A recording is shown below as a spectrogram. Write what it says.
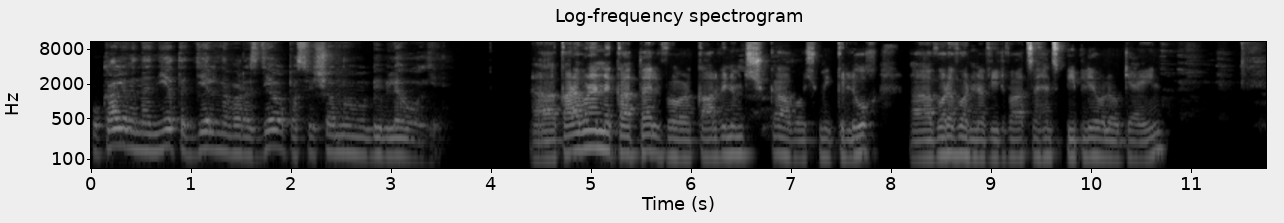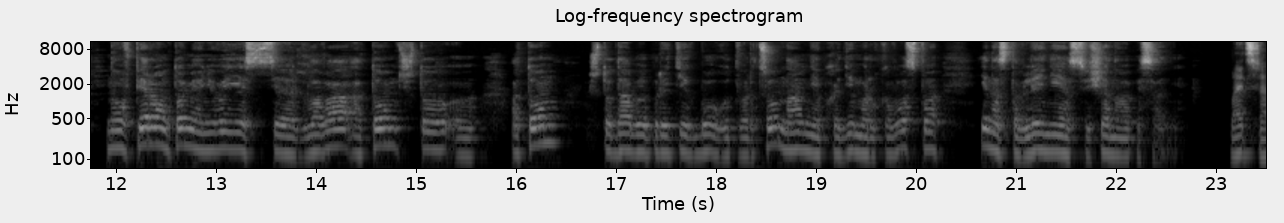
у Кальвина нет отдельного раздела, посвященного библиологии. Ա, Կարևոր է նկատել, որ Կալվինում չկա ոչ մի գլուխ, ա, որը որ նվիրված է հենց բիբլիոլոգիային, Но в первом томе у него есть э, глава о том, что, э, о том, что дабы прийти к Богу Творцу, нам необходимо руководство и наставление Священного Писания. բայց ա,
